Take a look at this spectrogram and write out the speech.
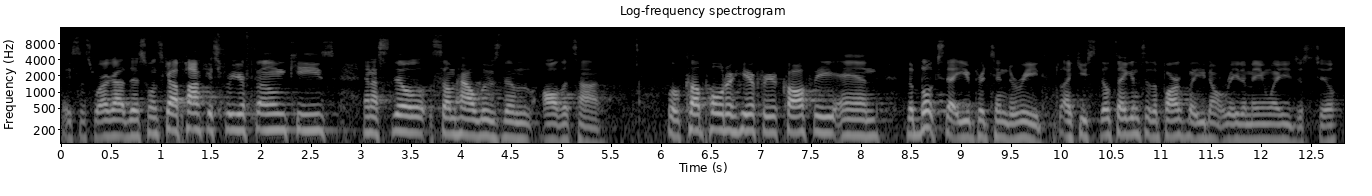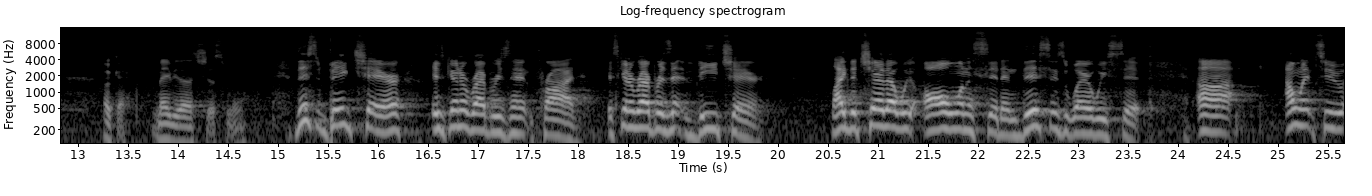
At least that's where I got this one. It's got pockets for your phone, keys, and I still somehow lose them all the time. Little cup holder here for your coffee and the books that you pretend to read. Like you still take them to the park, but you don't read them anyway, you just chill. Okay, maybe that's just me. This big chair is going to represent pride. It's going to represent the chair. like the chair that we all want to sit in. This is where we sit. Uh, I went to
